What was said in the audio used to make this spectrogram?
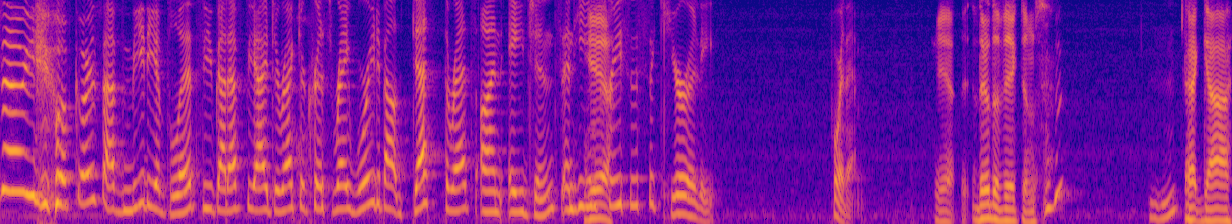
So you, of course, have media blitz. You've got FBI Director Chris Wray worried about death threats on agents, and he Yeah. increases security for them. Yeah, they're the victims. Mm-hmm. Mm-hmm. That guy,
